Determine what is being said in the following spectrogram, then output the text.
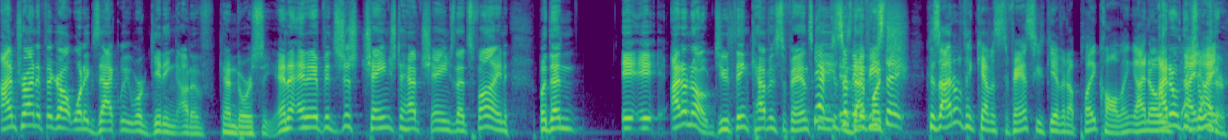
I'm trying to figure out what exactly we're getting out of Ken Dorsey. And, and if it's just change to have change, that's fine. But then, it, it, I don't know. Do you think Kevin Stefanski Yeah, is because I mean, much? because I don't think Kevin Stefanski's given up play calling. I know. I don't think so either.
